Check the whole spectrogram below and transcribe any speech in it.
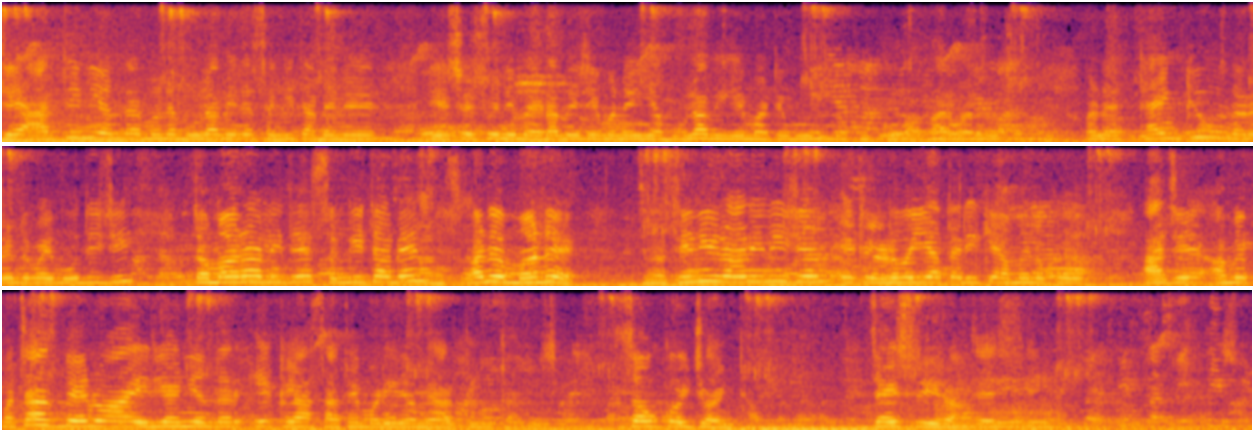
જે આરતીની અંદર મને બોલાવીને સંગીતાબેને, યશસ્વીની મેડમે જે મને અહીંયા બોલાવી, એ માટે હું એમનો ખૂબ ખૂબ આભાર માનું છું. અને થેન્ક યુ નરેન્દ્રભાઈ મોદીજી તમારા લીધે સંગીતાબેન અને મને ઝાંસીની રાણીની જેમ એક લડવૈયા તરીકે અમે લોકો આજે, અમે પચાસ બહેનો આ એરિયાની અંદર એકલા સાથે મળીને અમે આરતી ઉતારી છે સૌ કોઈ જોઈન્ટ થાય જય શ્રી રામ. જય શ્રી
